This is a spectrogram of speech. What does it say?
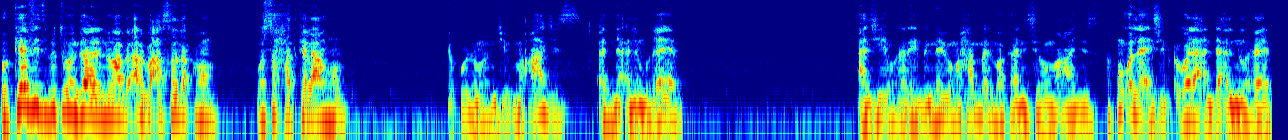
وكيف يثبتون ذول النواب الأربعة صدقهم وصحة كلامهم؟ يقولون نجيب معاجز عندنا علم غيب. عجيب غريب النبي محمد ما كان يسوي معاجز. ولا يجيب ولا عنده علم الغيب.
